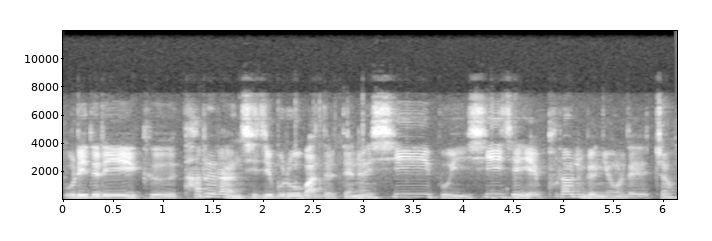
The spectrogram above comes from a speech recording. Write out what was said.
우리들이 그 타르라는 지집으로 만들 때는 cv cjf라는 명령을 내렸죠.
